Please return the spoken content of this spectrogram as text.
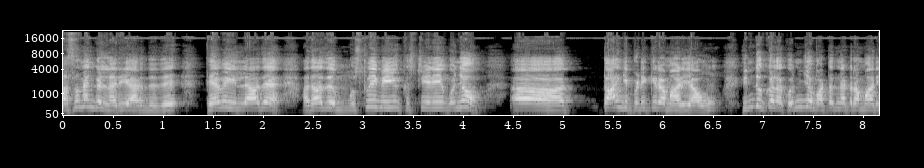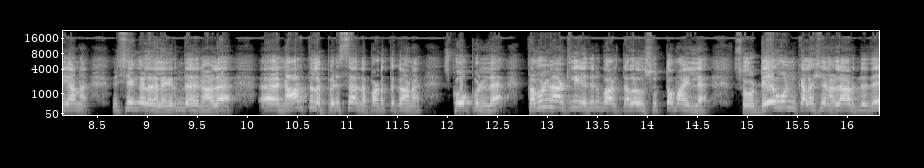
வசனங்கள் நிறையா இருந்தது. தேவையில்லாத அதாவது முஸ்லீமையும் கிறிஸ்டியனையும் கொஞ்சம் தாங்கி பிடிக்கிற மாதிரியாகவும் இந்துக்களை கொஞ்சம் மட்டம் தட்டுற மாதிரியான விஷயங்கள் அதில் இருந்ததுனால நார்த்தில் பெருசாக அந்த படத்துக்கான ஸ்கோப் இல்லை. தமிழ்நாட்டிலையும் எதிர்பார்த்த அளவு சுத்தமாக இல்லை. ஸோ டே ஒன் கலெக்ஷன் நல்லா இருந்தது.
